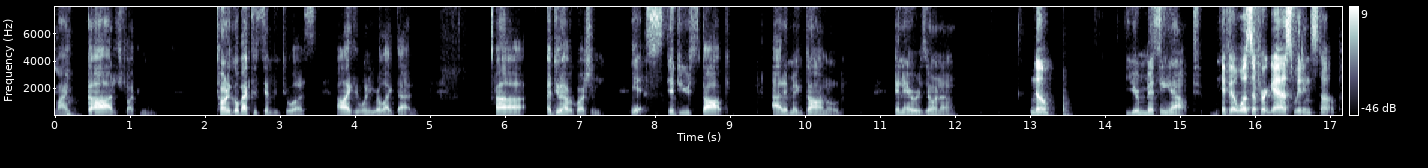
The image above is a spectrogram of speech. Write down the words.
My God, fucking Tony, go back to simping to us. I like it when you were like that. Uh, I do have a question. Yes. Did you stop at a McDonald's in Arizona? No. You're missing out. If it wasn't for gas, we didn't stop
